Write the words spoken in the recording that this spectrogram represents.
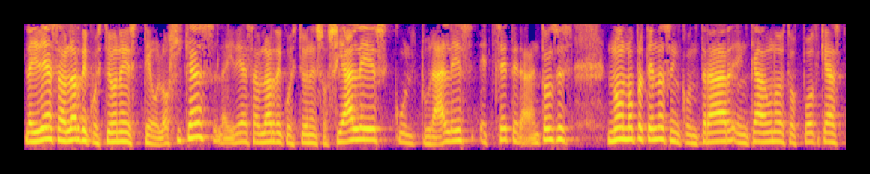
la idea es hablar de cuestiones teológicas, la idea es hablar de cuestiones sociales, culturales, etcétera. Entonces, no, no pretendas encontrar en cada uno de estos podcasts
